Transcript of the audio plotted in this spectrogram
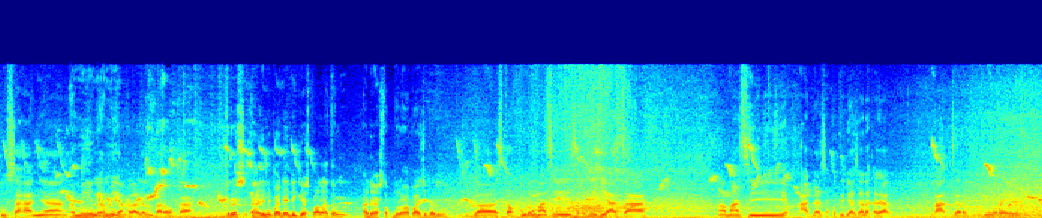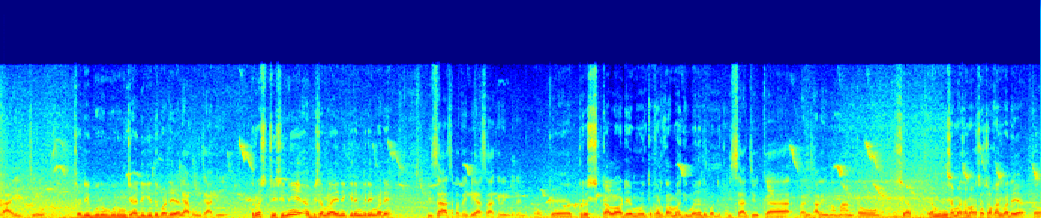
usahanya. Amin, amin. Yang halal dan barokah. Terus hari ini Pak De di kios Palaton ada stok burung apa aja Pak De? Ke stok burung masih seperti biasa, Eh, masih ada seperti biasa lah kayak kacer, mure, hijau. Jadi burung-burung jadi gitu Pak De ya? Ya, Bung Jadi. Terus di sini eh, bisa melayani kirim-kirim Pak De? Bisa seperti biasa kirim-kirim. Oke, terus kalau ada yang mau tukar tambah gimana tuh Pak? Bisa juga bang saling memantau. Siap. Yang penting sama-sama kecocokan Pak De ya? Betul,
